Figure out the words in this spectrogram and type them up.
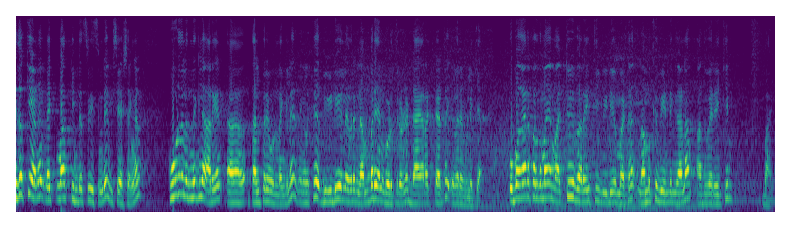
ഇതൊക്കെയാണ് മെക്മാർക്ക് ഇൻഡസ്ട്രീസിന്റെ വിശേഷങ്ങൾ. കൂടുതൽ എന്തെങ്കിലും അറിയാൻ താല്പര്യമുണ്ടെങ്കിൽ നിങ്ങൾക്ക് വീഡിയോയിൽ ഇവരുടെ നമ്പർ ഞാൻ കൊടുത്തിട്ടുണ്ട്. ഡയറക്റ്റ് ആയിട്ട് ഇവരെ വിളിക്കാം. ഉപകാരപ്രദമായ മറ്റൊരു വെറൈറ്റി വീഡിയോ നമുക്ക് വീണ്ടും കാണാം. അതുവരേക്കും ബൈ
